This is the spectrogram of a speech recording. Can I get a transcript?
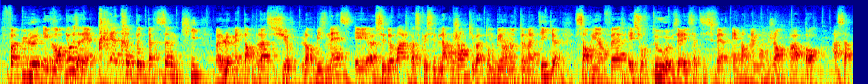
fabuleux et grandiose. Il y a très très peu de personnes qui euh, le mettent en place sur leur business et euh, c'est dommage parce que c'est de l'argent qui va tomber en automatique sans rien faire et surtout vous allez satisfaire énormément de gens par rapport à ça.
